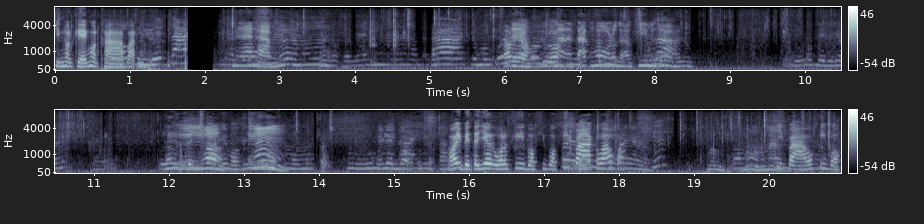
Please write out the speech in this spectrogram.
กินฮอดแข็งฮอดขาบัดนี่ไม่ได้ถามเลยเอาเดี๋ยวน่าตักห่อแล้วก็เอาขี้มันเชื่อมว่าอีเป็นตะเยอะว่าละขี้บอกขี้บอกขี้ปลาก็ว่าว่าขี้ปลาว่าขี้บอก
